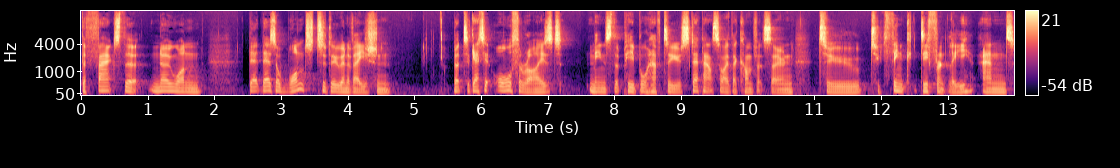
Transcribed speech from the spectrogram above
the fact that no one, there, there's a want to do innovation, but to get it authorized means that people have to step outside their comfort zone to to think differently and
